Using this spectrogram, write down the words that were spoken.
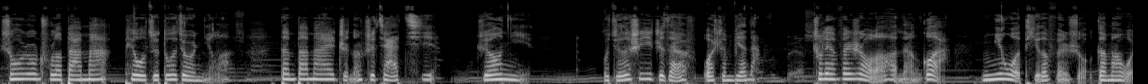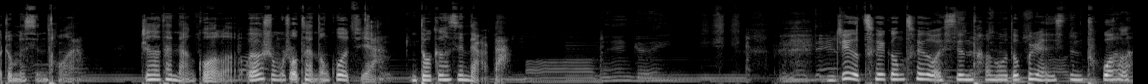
生活中除了爸妈陪我最多就是你了，但爸妈也只能是假期，只有你，我觉得是一直在我身边的。初恋分手了，好难过啊！明明我提的分手，干嘛我这么心痛啊？真的太难过了。我要什么时候才能过去呀？你多更新点吧。你这个催更催的我心疼，我都不忍心拖了。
